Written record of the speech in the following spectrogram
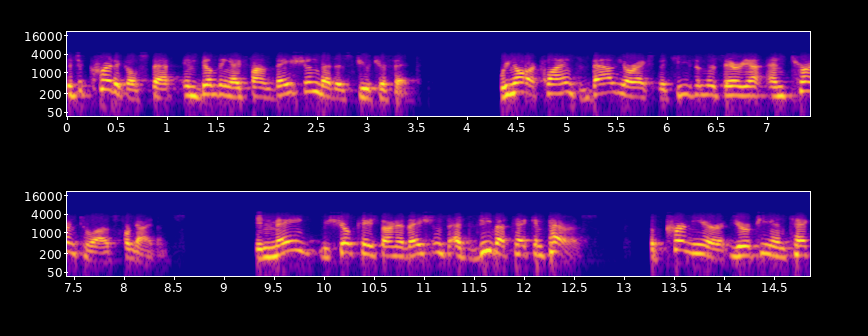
is a critical step in building a foundation that is future fit. We know our clients value our expertise in this area and turn to us for guidance. In May, we showcased our innovations at Viva Technology in Paris, the premier European tech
